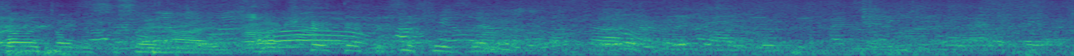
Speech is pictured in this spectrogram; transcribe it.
Kelly told us to say hi. Is uh,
